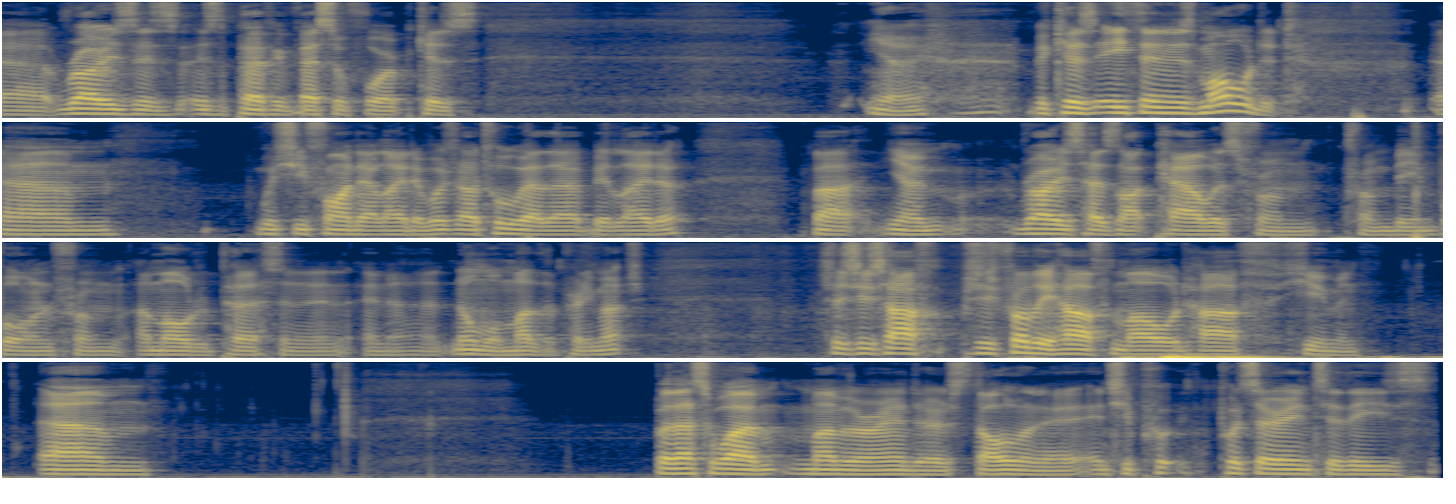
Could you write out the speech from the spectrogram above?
uh, Rose is is the perfect vessel for it because you know because Ethan is molded um, which you find out later. Which I'll talk about that a bit later. But you know, Rose has like powers from from being born from a molded person and, and a normal mother, pretty much. So she's half. She's probably half mold, half human. Um, but that's why Mother Miranda has stolen her, and she put, puts her into these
